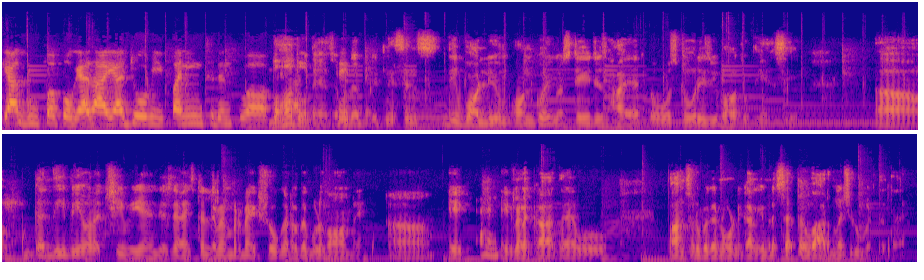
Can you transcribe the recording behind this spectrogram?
क्या goof up हो गया था या जो भी funny incidents हुआ बहुत होते हैं ऐसे मतलब? इतनी since the volume on going on stage is higher तो वो स्टोरीज भी बहुत होती हैं ऐसी. आ, गंदी भी हैं और अच्छी भी हैं. जैसे आई स्टिल रिमेम्बर मैं एक शो कर रहा था गुड़गांव में. आ, एक हाँ एक लड़का आता है वो पाँच सौ रुपए का नोट निकाल के मेरे सर पे वारना शुरू कर देता है.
